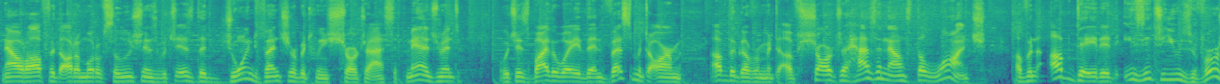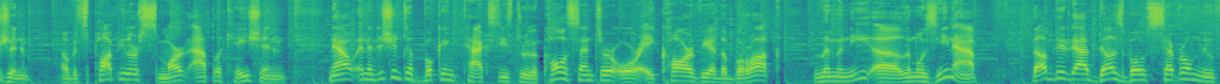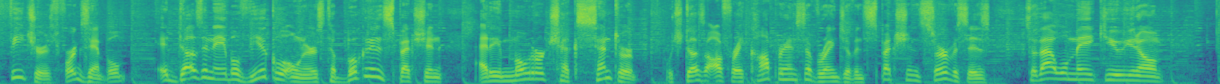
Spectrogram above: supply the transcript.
Now, Rafid Automotive Solutions, which is the joint venture between Sharjah Asset Management, which is, by the way, the investment arm of the government of Sharjah, has announced the launch of an updated, easy to use version of its popular smart application. Now, in addition to booking taxis through the call center or a car via the Limoni- uh, limousine app, the updated app does boast several new features. For example, it does enable vehicle owners to book an inspection at a motor check center, which does offer a comprehensive range of inspection services. So that will make you, you know,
